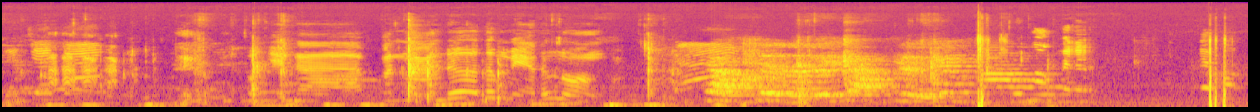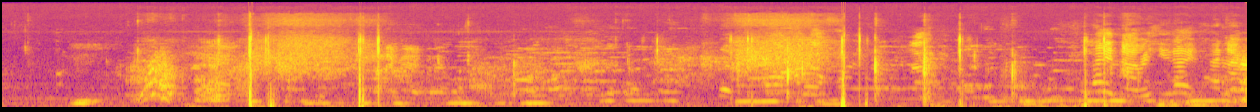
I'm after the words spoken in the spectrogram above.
เดี๋ยวเจอกัน โอเคครับ มันมาเด้อทั้งแม่ทั้งน้องให้นาไม่ใช่ได้ให้นาได้เอา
